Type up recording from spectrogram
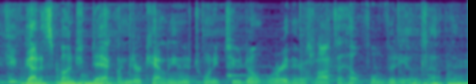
If you've got a spongy deck on your Catalina 22, don't worry, there's lots of helpful videos out there.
